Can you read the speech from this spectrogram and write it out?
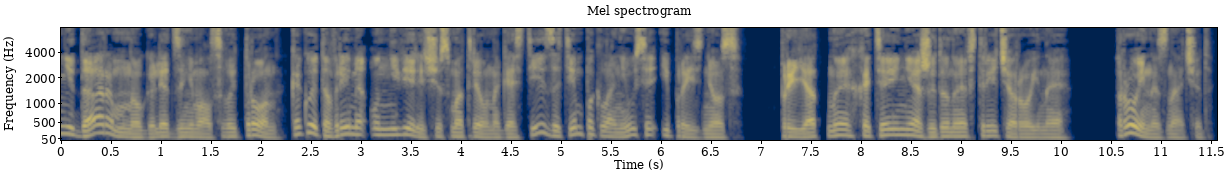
недаром много лет занимал свой трон. Какое-то время он неверяще смотрел на гостей, затем поклонился и произнес «Приятная, хотя и неожиданная встреча, Ройне». Ройны, значит.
